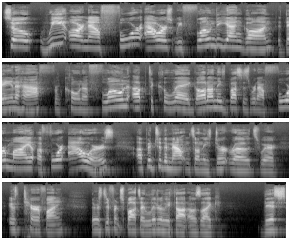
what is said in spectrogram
So we are now four hours. We've flown to Yangon, a day and a half from Kona, flown up to Kalay, got on these buses. We're now four mile, uh, four hours up into the mountains on these dirt roads where it was terrifying. There was different spots. I literally thought I was like, this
